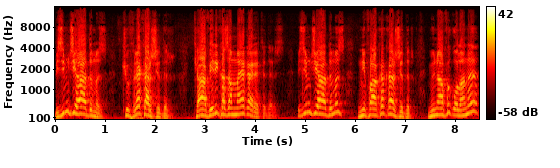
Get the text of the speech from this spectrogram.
Bizim cihadımız küfre karşıdır. Kafiri kazanmaya gayret ederiz. Bizim cihadımız nifaka karşıdır. Münafık olanı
